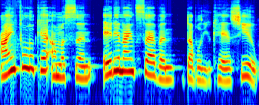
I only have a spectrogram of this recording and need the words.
I'm Feluke Emerson, 89.7 WKSU.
